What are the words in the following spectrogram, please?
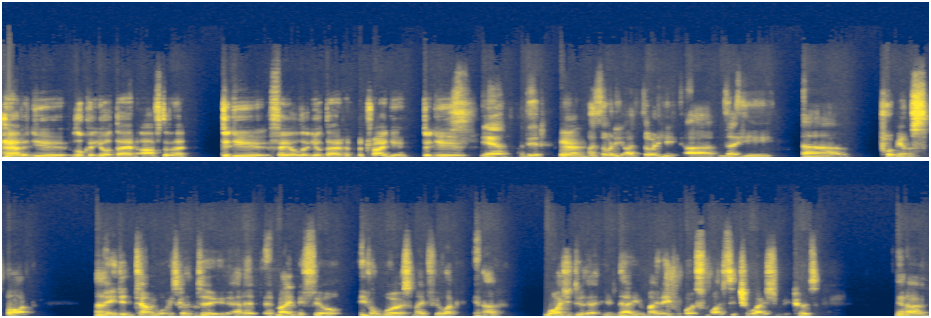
How did you look at your dad after that? Did you feel that your dad had betrayed you? Did you? Yeah, I did. Yeah. I thought he, I thought he, uh, that he uh, put me on the spot. Uh, he didn't tell me what he was going to do, and it, it made me feel even worse. It made me feel like, you know, why'd you do that? You, now you've made it even worse for my situation because, you know,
